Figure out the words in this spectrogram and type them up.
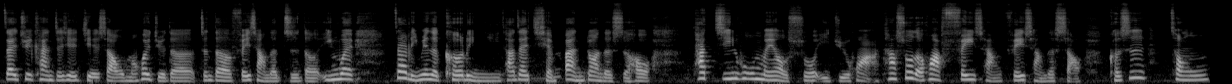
再去看这些介绍，我们会觉得真的非常的值得，因为在里面的柯里尼，他在前半段的时候。他几乎没有说一句话，他说的话非常非常的少。可是从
